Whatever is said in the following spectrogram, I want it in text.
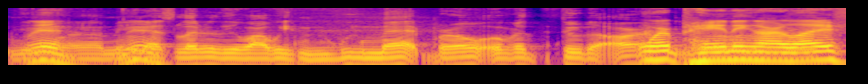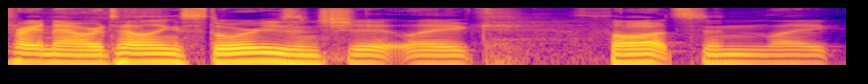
You Yeah, know what I mean? yeah. That's literally why we we met, bro, over through the art. We're you know painting I our mean? life right now. We're telling stories and shit, like thoughts and like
